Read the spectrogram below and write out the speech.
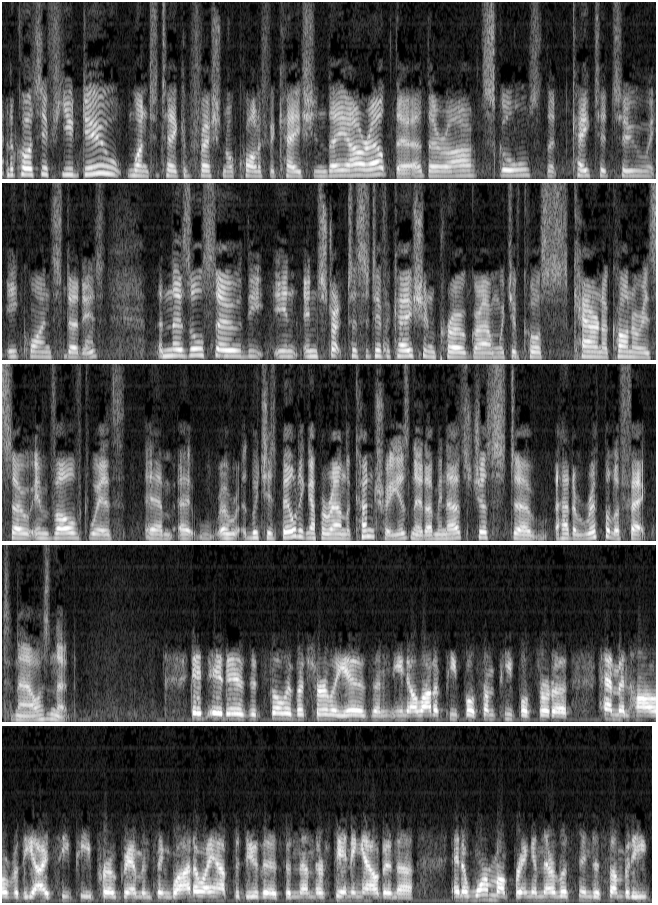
And of course, if you do want to take a professional qualification, they are out there. There are schools that cater to equine studies. And there's also the in, instructor certification program, which of course Karen O'Connor is so involved with, um, uh, uh, which is building up around the country, isn't it? I mean, that's just uh, had a ripple effect now, isn't it? It it is. It slowly but surely is. And you know, a lot of people, some people sort of hem and haw over the ICP program and saying, "Why do I have to do this?" And then they're standing out in a in a warm up ring and they're listening to somebody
